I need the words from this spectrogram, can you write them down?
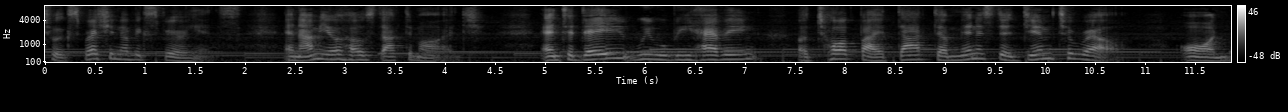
to Expression of Experience, and I'm your host, Dr. Marge. And today we will be having a talk by Dr. Minister Jim Terrell on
